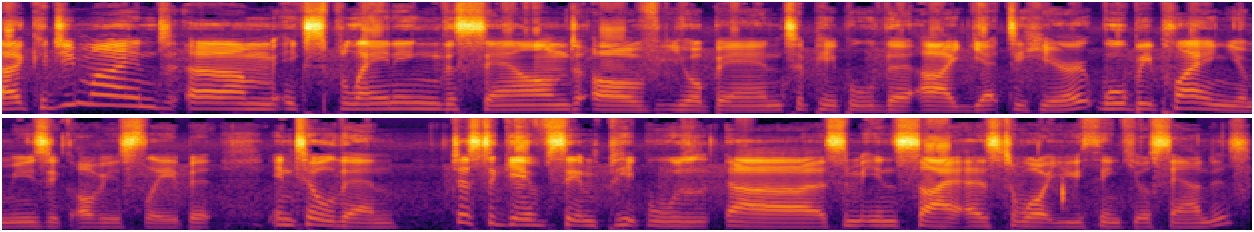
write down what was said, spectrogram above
Uh, could you mind um, explaining the sound of your band to people that are yet to hear it? We'll be playing your music, obviously, but until then, just to give some people uh, some insight as to what you think your sound is.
